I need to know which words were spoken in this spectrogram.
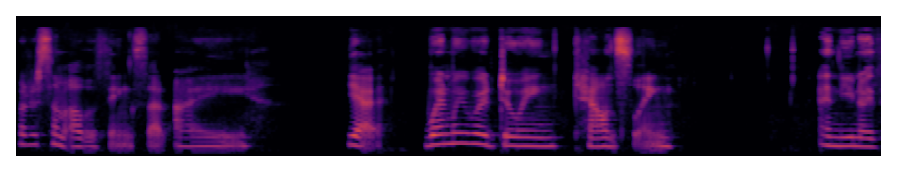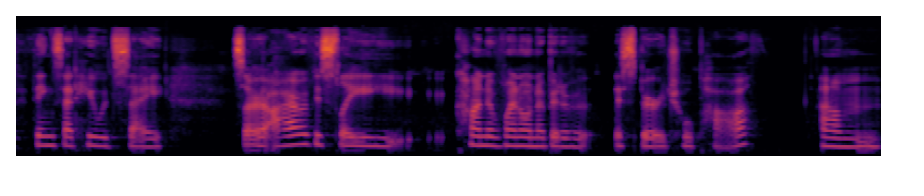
what are some other things that I, yeah, when we were doing counseling, and you know, the things that he would say. So I obviously kind of went on a bit of a, spiritual path. Um,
